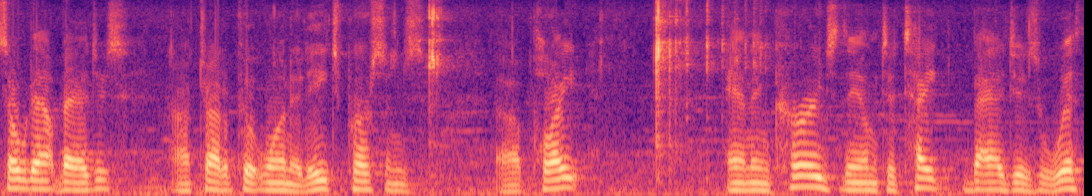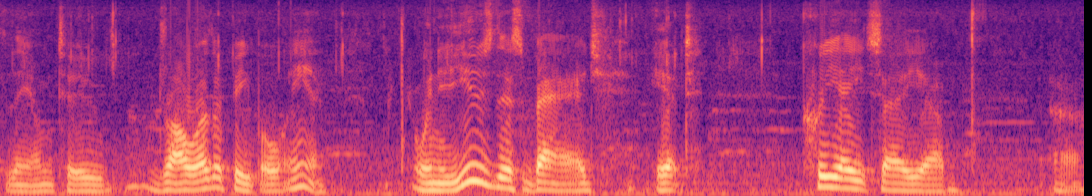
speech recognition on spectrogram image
sold out badges. I try to put one at each person's uh, plate and encourage them to take badges with them to draw other people in. When you use this badge, it creates a, uh, a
